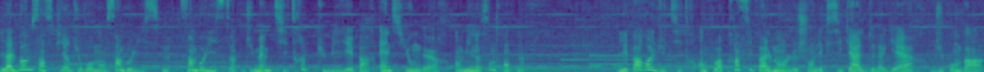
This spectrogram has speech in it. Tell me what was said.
L'album s'inspire du roman Symbolisme, symboliste du même titre, publié par Hans Junger en 1939. Les paroles du titre emploient principalement le champ lexical de la guerre, du combat,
